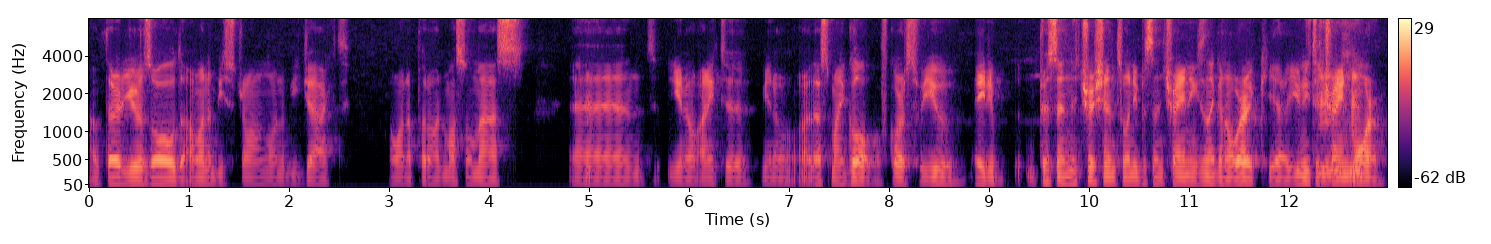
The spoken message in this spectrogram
I'm 30 years old. I want to be strong. I want to be jacked. I want to put on muscle mass. And, you know, I need to, you know, uh, that's my goal. Of course, for you, 80% nutrition, 20% training is not going to work. Yeah. You need to train Mhm. more,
